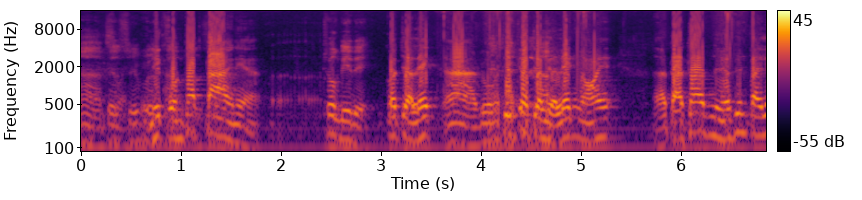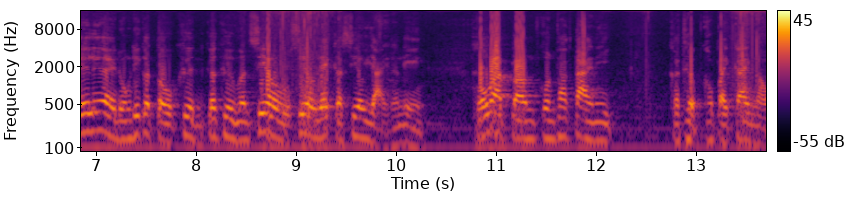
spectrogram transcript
อ่าเป็นสุริยุปราคานี่คนภาคใต้เนี่ยโชคดีดิก็จะเล็กอ่าดวงอาทิตย์ก็จะเหลือเล็กน้อยเอ่อแต่ถ้าเหนือขึ้นไปเรื่อยๆดวงอาทิตย์ก็โตขึ้น ก็คือมันเสี้ยวเสี้ยวเล็กกับเสี้ยวใหญ่นั่นเอง เพราะว่าตอนคนภาคใต้นี่กระเถิบเข้าไปใกล้เงา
